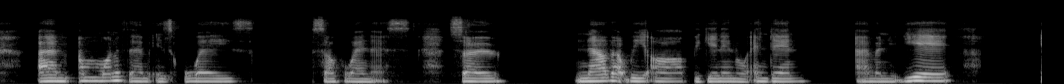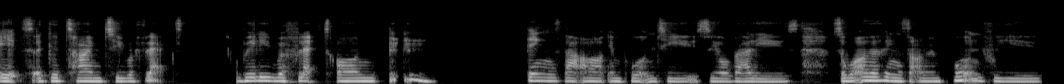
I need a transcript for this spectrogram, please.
um, and one of them is always self-awareness. So now that we are beginning or ending um, a new year, it's a good time to reflect, really reflect on things that are important to you, so your values. So what are the things that are important for you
